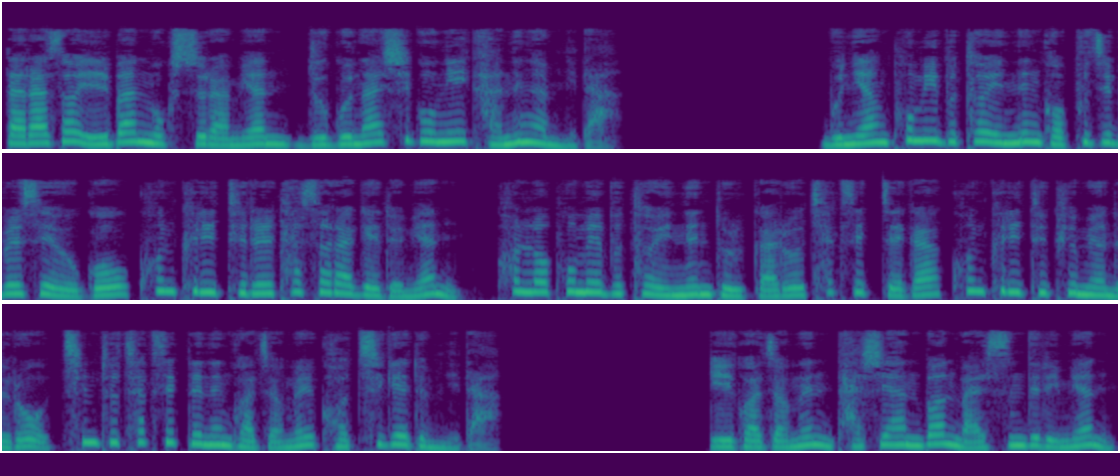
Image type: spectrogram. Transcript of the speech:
따라서 일반 목수라면 누구나 시공이 가능합니다. 문양 폼이 붙어있는 거푸집을 세우고 콘크리트를 타설하게 되면 컬러 폼에 붙어있는 돌가루 착색제가 콘크리트 표면으로 침투 착색되는 과정을 거치게 됩니다. 이 과정은 다시 한번 말씀드리면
